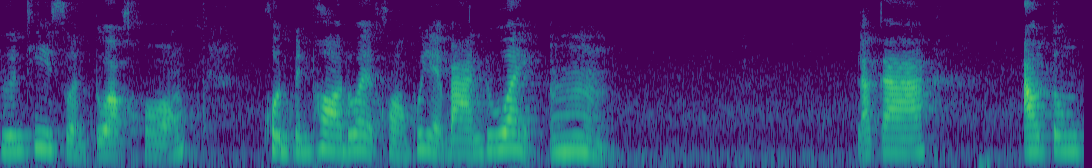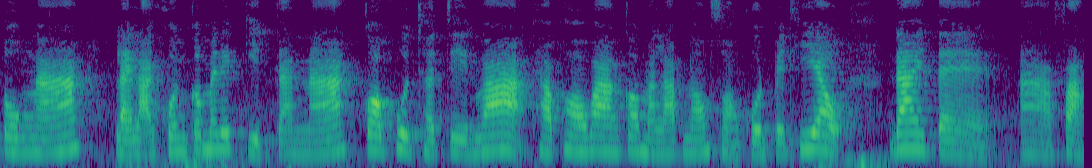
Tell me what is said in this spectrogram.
พื้นที่ส่วนตัวของคนเป็นพ่อด้วยของผู้ใหญ่บ้านด้วย อืมแล้วก็เอาตรงๆนะ หลายๆ คนก็ไม่ได้กีดกันนะ ก็พูดชัดเจนว่าถ้าพ่อว่างก็มารับน้องสองคนไปเที่ยว ได้แต่ฝั่ง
